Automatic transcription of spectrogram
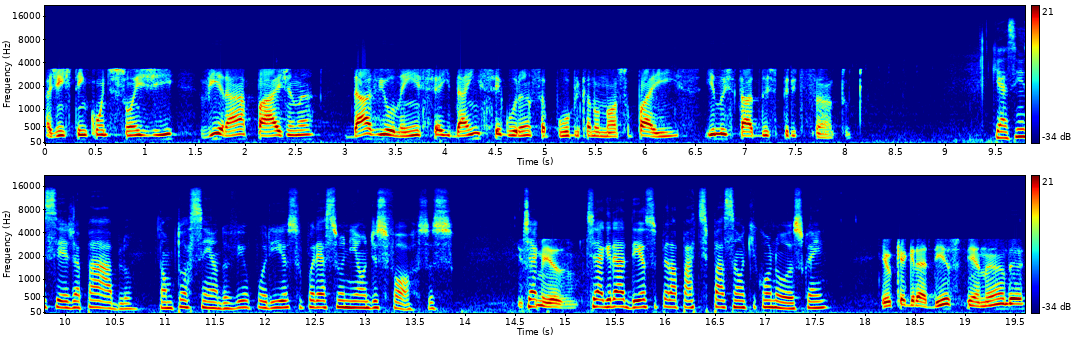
a gente tem condições de virar a página da violência e da insegurança pública no nosso país e no Estado do Espírito Santo. Que assim seja, Pablo. Estamos torcendo, viu, por isso, por essa união de esforços. Isso te, mesmo. Te agradeço pela participação aqui conosco, hein? Eu que agradeço, Fernanda,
